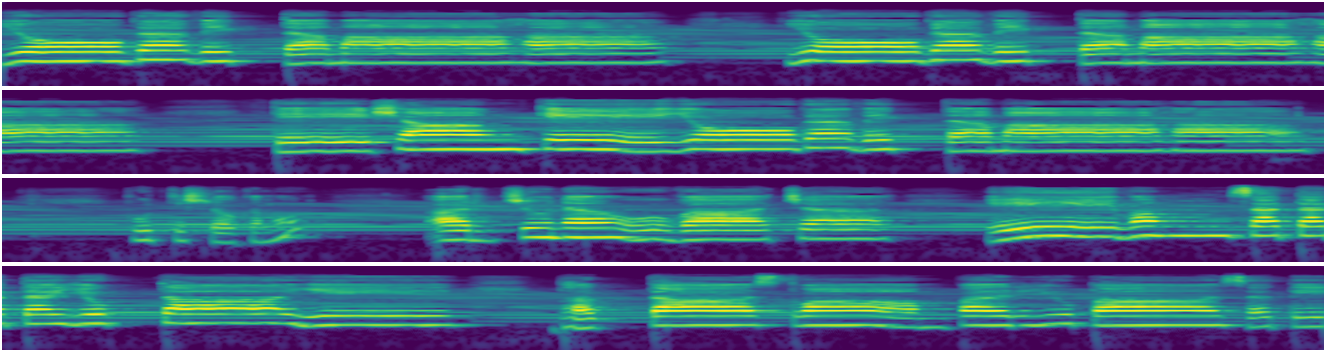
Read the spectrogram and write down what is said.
योगवित्तमाः योगवित्तमाः। तेषां के योगवित्तमाः। पूर्तिश्लोकमु। अर्जुन उवाच एवं सततयुक्ता ये भक्तास्त्वां पर्युपासते।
